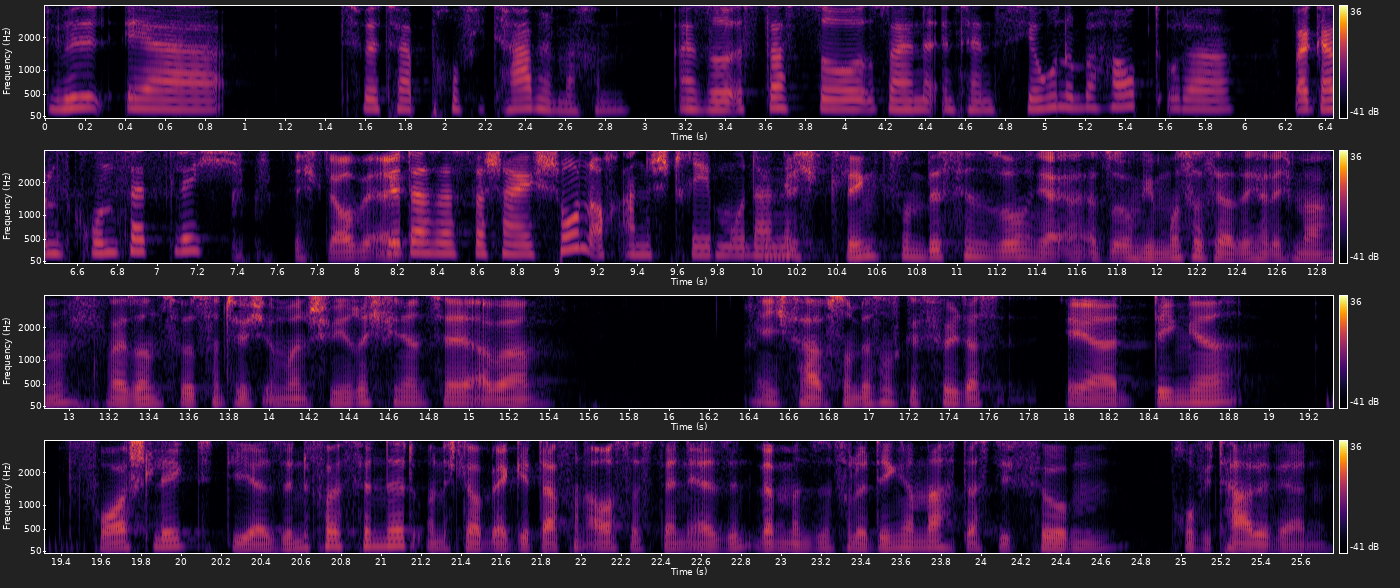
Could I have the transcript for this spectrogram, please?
will er Twitter profitabel machen? Also ist das so seine Intention überhaupt oder? Weil ganz grundsätzlich ich glaube, er, wird er das wahrscheinlich schon auch anstreben oder Für nicht. mich klingt so ein bisschen so, ja, also irgendwie muss das ja sicherlich machen, weil sonst wird es natürlich irgendwann schwierig finanziell, aber ich habe so ein bisschen das Gefühl, dass er Dinge vorschlägt, die er sinnvoll findet und ich glaube, er geht davon aus, dass wenn er wenn man sinnvolle Dinge macht, dass die Firmen profitabel werden.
